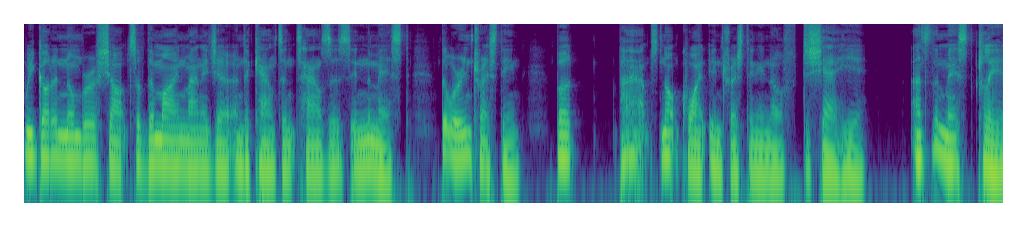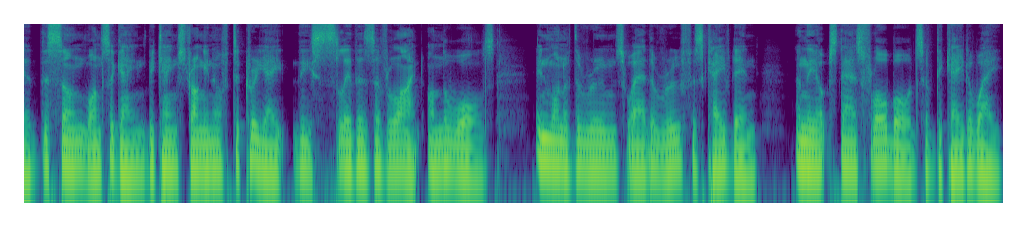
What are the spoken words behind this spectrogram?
We got a number of shots of the mine manager and accountant's houses in the mist that were interesting, but perhaps not quite interesting enough to share here. As the mist cleared, the sun once again became strong enough to create these slithers of light on the walls in one of the rooms where the roof has caved in and the upstairs floorboards have decayed away,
